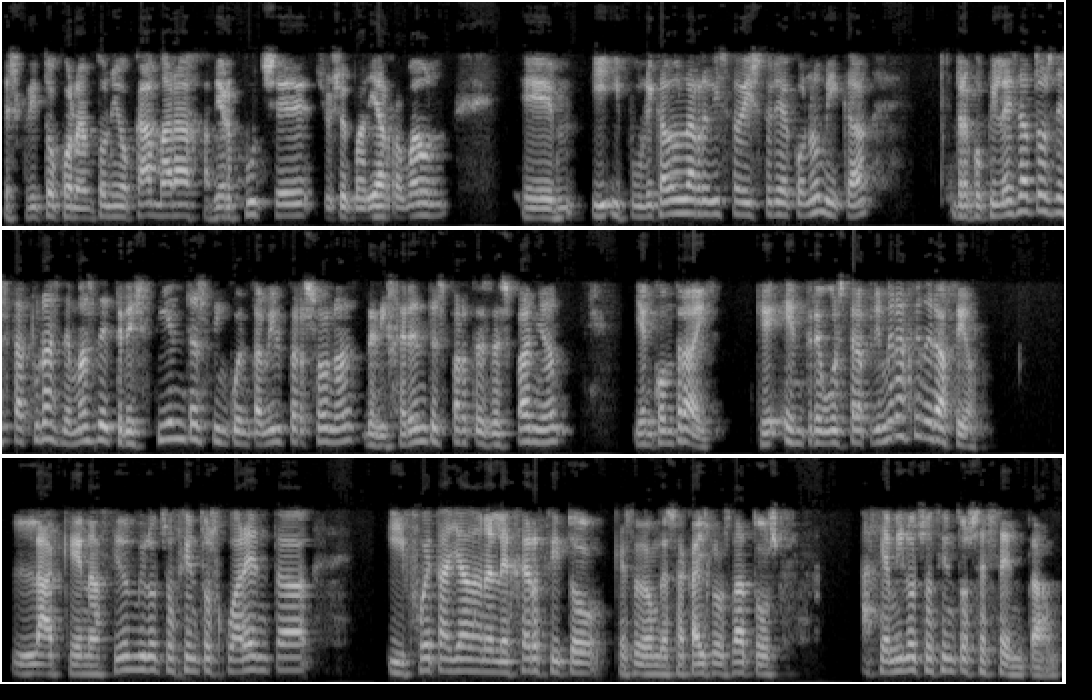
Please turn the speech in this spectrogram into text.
escrito con Antonio Cámara, Javier Puche, José María Román, eh, y, y, publicado en la revista de Historia Económica, recopiláis datos de estaturas de más de 350.000 personas de diferentes partes de España y encontráis que entre vuestra primera generación, la que nació en 1840 y fue tallada en el ejército, que es de donde sacáis los datos, hacia 1860,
